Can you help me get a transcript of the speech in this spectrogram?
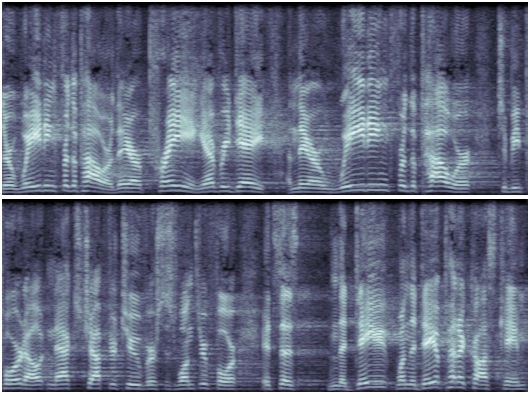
They're waiting for the power. They are praying every day and they are waiting for the power to be poured out. In Acts chapter 2, verses 1 through 4, it says, the day, When the day of Pentecost came,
